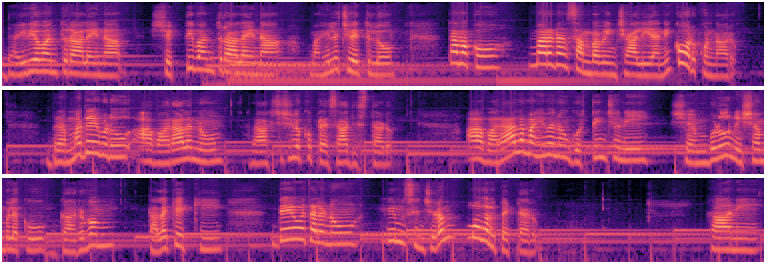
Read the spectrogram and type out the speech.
ధైర్యవంతురాలైన శక్తివంతురాలైన మహిళ చేతిలో తమకు మరణం సంభవించాలి అని కోరుకున్నారు. బ్రహ్మదేవుడు ఆ వరాలను రాక్షసులకు ప్రసాదిస్తాడు. ఆ వరాల మహిమను గుర్తించని శంభుడు నిశంభులకు గర్వం తలకెక్కి దేవతలను హింసించడం మొదలుపెట్టారు. కానీ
